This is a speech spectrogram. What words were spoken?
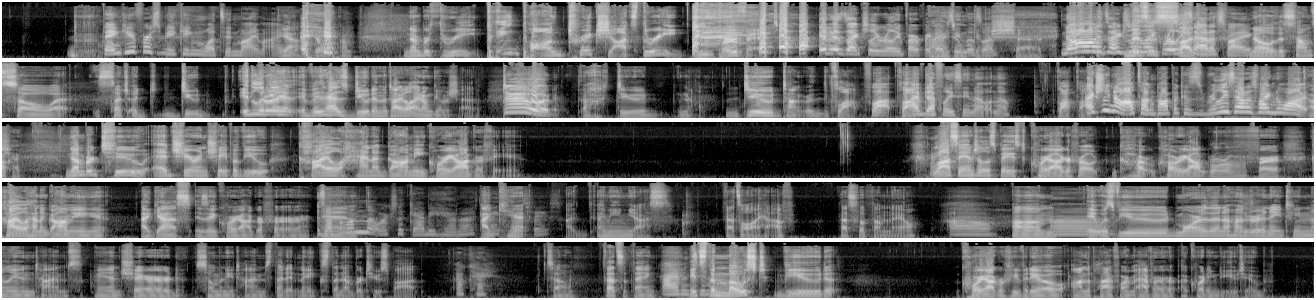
Thank you for speaking what's in my mind. Yeah, you're welcome. Number three, ping pong trick shots three, too perfect. it is actually really perfect. I I've seen don't this give one. a shit. no, it's actually This like really such- satisfying. No, this sounds so uh, such a dude. It literally, if it has dude in the title, I don't give a shit. Dude. Ugh, dude, no, dude, tongue flop, Flop. flop, I've definitely seen that one though. flop, flop. Actually, no, I'll tongue pop it because it's really satisfying to watch. okay. Number two, Ed Sheeran, Shape of You, Kyle Hanagami choreography. Los Angeles-based choreographer choreographer Kyle Hanagami, I guess, is a choreographer. Is that the one that works with Gabby Hanna? Can I his can't. face? I, I mean, yes, that's all I have. That's the thumbnail. Oh, Um, it was viewed more than 118 million times and shared so many times that it makes the number two spot. okay. So that's the thing. I haven't It's the that most viewed choreography video on the platform ever, according to YouTube.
